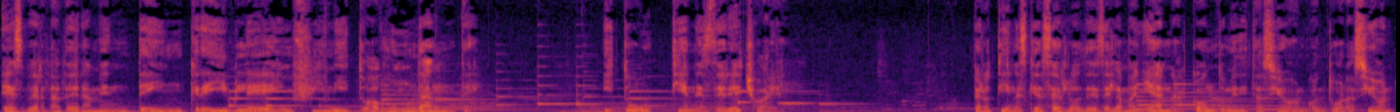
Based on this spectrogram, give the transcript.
es verdaderamente increíble e infinito, abundante, y tú tienes derecho a él. Pero tienes que hacerlo desde la mañana, con tu meditación, con tu oración,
